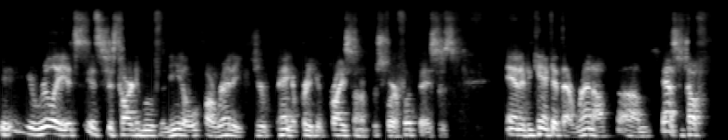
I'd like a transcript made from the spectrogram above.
you really it's it's just hard to move the needle already because you're paying a pretty good price on a per square foot basis. And if you can't get that rent up um, yeah it's a tough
